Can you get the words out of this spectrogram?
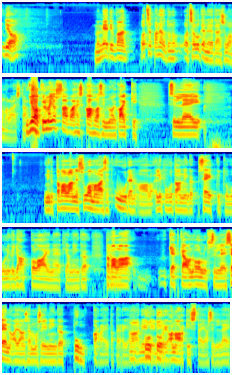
Joo. Mä mietin vaan, oot sä paneutunut, oot sä lukenut jotain suomalaista? Joo, kyllä mä jossain vaiheessa kahlasin noin kaikki silleen, niin kuin tavallaan ne suomalaiset uuden aallon, eli puhutaan niin 70-luvun niin Jarkko Laineet ja niin kuin, tavallaan ketkä on ollut silleen sen ajan semmoisia niin punkkareita periaatteessa, Aa, niin, kulttuurianarkisteja silleen,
